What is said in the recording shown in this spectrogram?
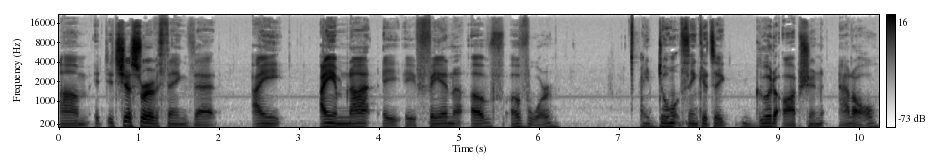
um, it, it's just sort of a thing that I I am not a, a fan of of war. I don't think it's a good option at all.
